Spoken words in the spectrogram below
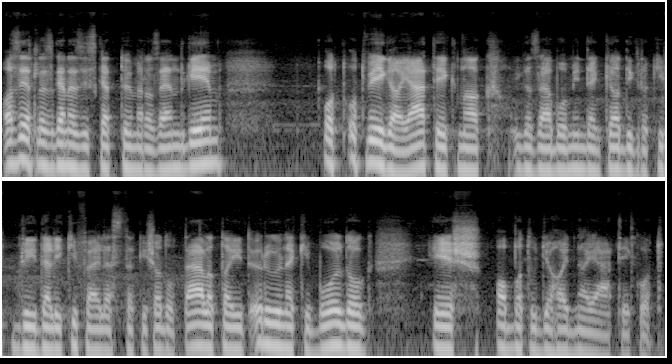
Azért lesz Genesis 2, mert az Endgame, ott, ott vége a játéknak, igazából mindenki addigra kibrídeli, kifejleszte a kis adott állatait, örül neki, boldog, és abba tudja hagyni a játékot.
